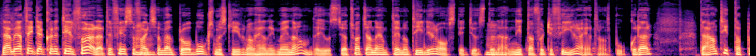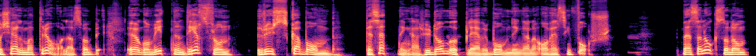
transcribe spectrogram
Nej, men jag tänkte jag kunde tillföra det. Det finns Mm. faktiskt en väldigt bra bok som är skriven av Henrik Meinander. Just. Jag tror att jag nämnt det i något tidigare avsnitt. just det Mm. där. 1944 heter hans bok. Och där, där han tittar på källmaterial, alltså ögonvittnen dels från ryska bombbesättningar, hur de upplever bombningarna av Helsingfors. Men sen också de,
